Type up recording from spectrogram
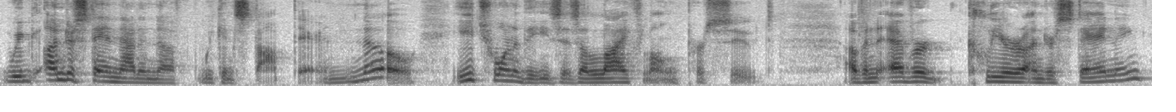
we understand that enough we can stop there? And no each one of these is a lifelong pursuit of an ever clearer understanding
